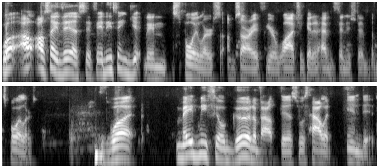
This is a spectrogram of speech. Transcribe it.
Well, I'll, I'll say this: if anything, get in spoilers. I'm sorry if you're watching it and haven't finished it, but spoilers. What made me feel good about this was how it ended.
